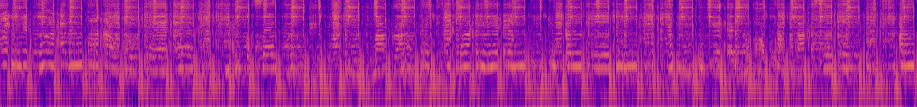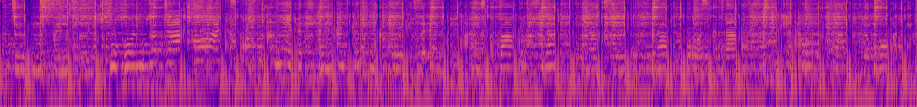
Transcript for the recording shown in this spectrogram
เป็นเด็กข้าหรือมาเอาตัวแทนมันก็แฟนบางร้านแต่ใครเห็นตะลึงทั้งแก่ชอบทำตาซึ้งเอาตึงไปเลยทุกคนก็จะว่าสวยอันเหตุคุณอันเป็นนางเอกแสดงให้สบาย I'm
